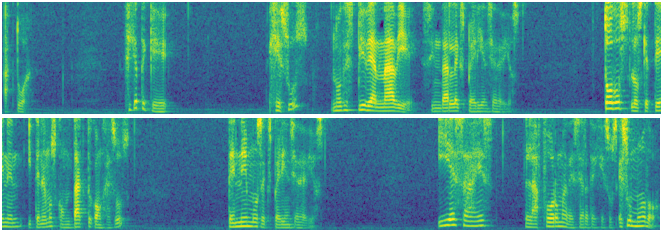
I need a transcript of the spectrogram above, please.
actúa. Fíjate que Jesús no despide a nadie sin dar la experiencia de Dios. Todos los que tienen y tenemos contacto con Jesús, tenemos experiencia de Dios. Y esa es la forma de ser de Jesús, es su modo.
